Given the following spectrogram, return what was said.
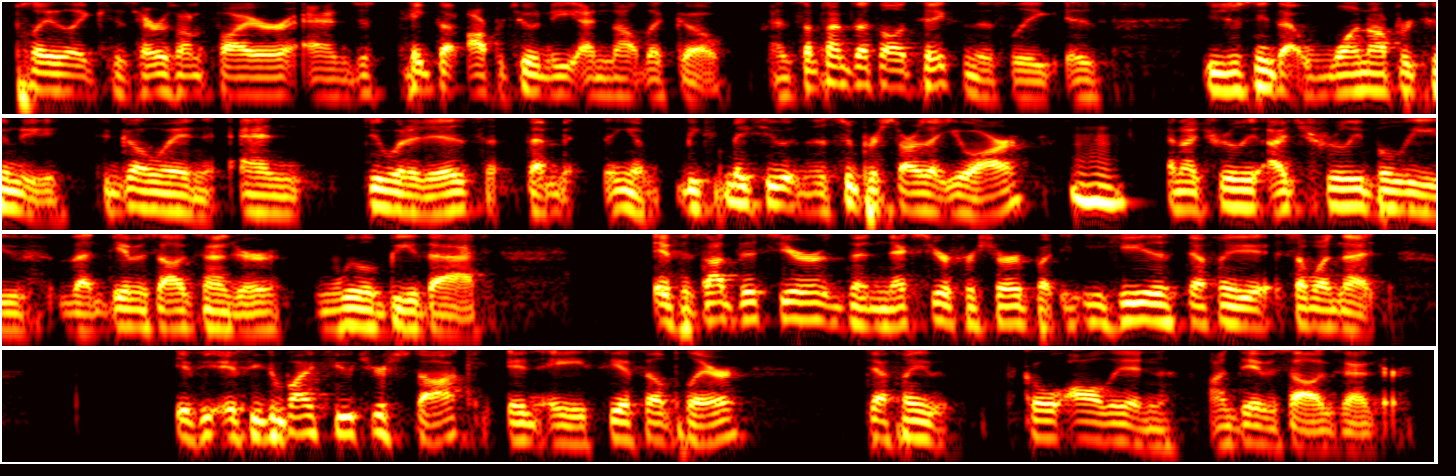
play like his hair is on fire and just take that opportunity and not let go. And sometimes that's all it takes in this league is you just need that one opportunity to go in and do what it is that you know makes you the superstar that you are. Mm-hmm. And I truly I truly believe that Davis Alexander will be that if it's not this year, then next year for sure. But he is definitely someone that, if you, if you can buy future stock in a CFL player, definitely go all in on Davis Alexander.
